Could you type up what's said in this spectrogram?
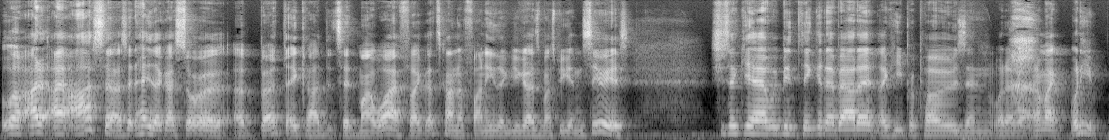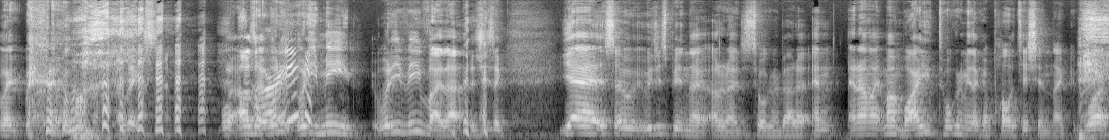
Well, I, I asked her. I said, "Hey, like, I saw a, a birthday card that said my wife. Like, that's kind of funny. Like, you guys must be getting serious." She's like, "Yeah, we've been thinking about it. Like, he proposed and whatever." And I'm like, "What do you like?" I was like, well, I was like what, do you, "What do you mean? What do you mean by that?" And she's like. Yeah, so we've just been like I don't know, just talking about it, and and I'm like, mom, why are you talking to me like a politician? Like what?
